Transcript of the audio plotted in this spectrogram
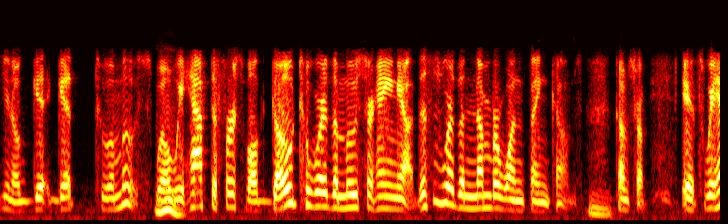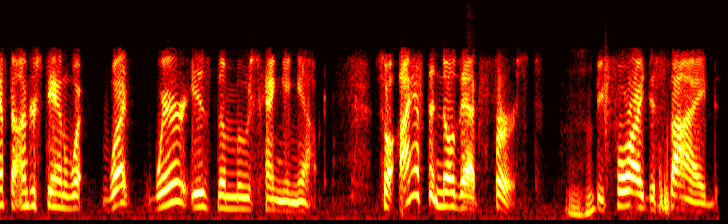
you know, get get to a moose? Well, hmm. we have to first of all go to where the moose are hanging out. This is where the number one thing comes hmm. comes from. It's we have to understand what what where is the moose hanging out. So I have to know that 1st mm-hmm. before I decide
